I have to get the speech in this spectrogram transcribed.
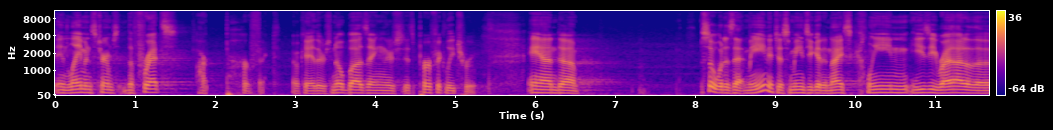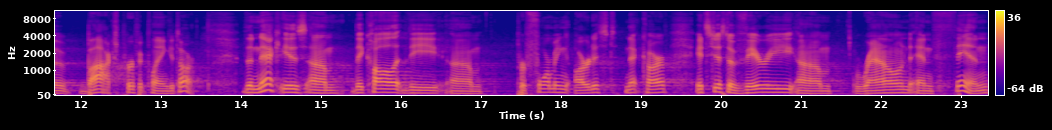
in layman's terms, the frets are perfect. Okay, there's no buzzing, there's, it's perfectly true. And uh, so, what does that mean? It just means you get a nice, clean, easy, right out of the box, perfect playing guitar. The neck is, um, they call it the um, performing artist neck carve. It's just a very um, round and thin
